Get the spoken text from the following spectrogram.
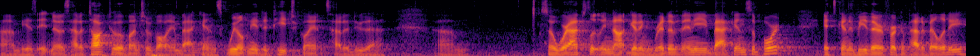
um, because it knows how to talk to a bunch of volume backends. We don't need to teach Glance how to do that. Um, so we're absolutely not getting rid of any backend support. It's going to be there for compatibility,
